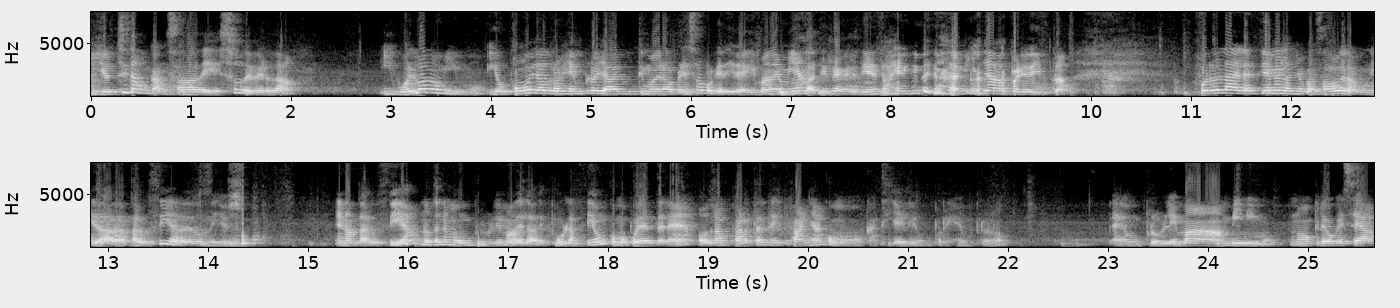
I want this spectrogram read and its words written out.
Y yo estoy tan cansada de eso, de verdad. Y vuelvo a lo mismo. Y os pongo ya otro ejemplo, ya el último de la prensa, porque diréis, madre mía, la tierra que le tiene esta gente, esta niña, los periodistas. Fueron las elecciones el año pasado de la comunidad de Andalucía, de donde yo soy. En Andalucía no tenemos un problema de la despoblación como pueden tener otras partes de España, como Castilla y León, por ejemplo, ¿no? Es un problema mínimo, no creo que sea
